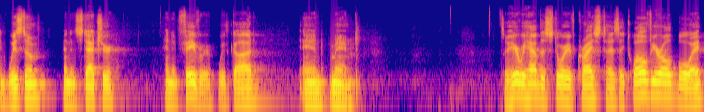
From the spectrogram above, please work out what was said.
in wisdom and in stature and in favor with God and man. So here we have this story of Christ as a 12 year old boy.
